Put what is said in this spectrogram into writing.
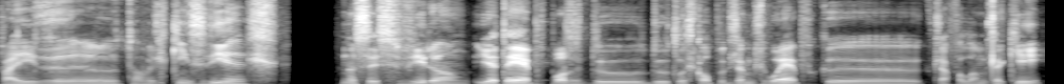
vai de talvez 15 dias, não sei se viram, e até é a propósito do, do telescópio de James Webb, que, que, já falamos aqui,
